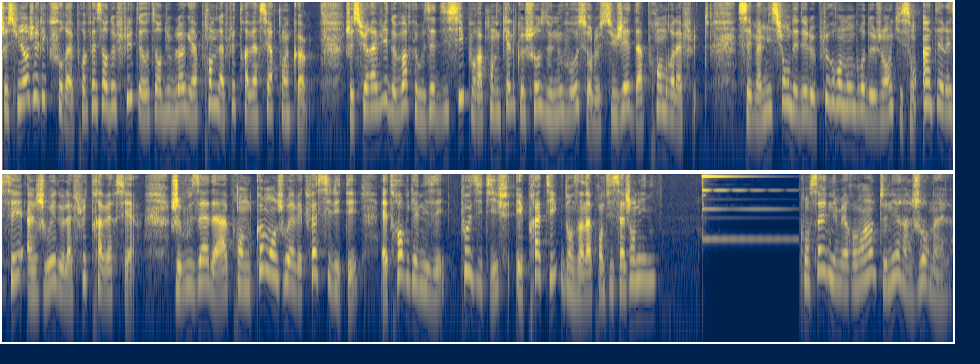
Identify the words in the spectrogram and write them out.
Je suis Angélique Fouret, professeure de flûte et auteur du blog apprendre la flûte traversière.com. Je suis ravie de voir que vous êtes ici pour apprendre quelque chose de nouveau sur le sujet d'apprendre la flûte. C'est ma mission d'aider le plus grand nombre de gens qui sont intéressés à jouer de la flûte traversière. Je vous aide à apprendre comment jouer avec facilité, être organisé, positif et pratique dans un apprentissage en ligne. Conseil numéro 1, tenir un journal.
